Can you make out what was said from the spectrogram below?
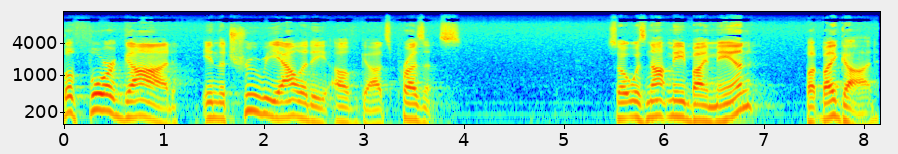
before God in the true reality of God's presence. So it was not made by man, but by God.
